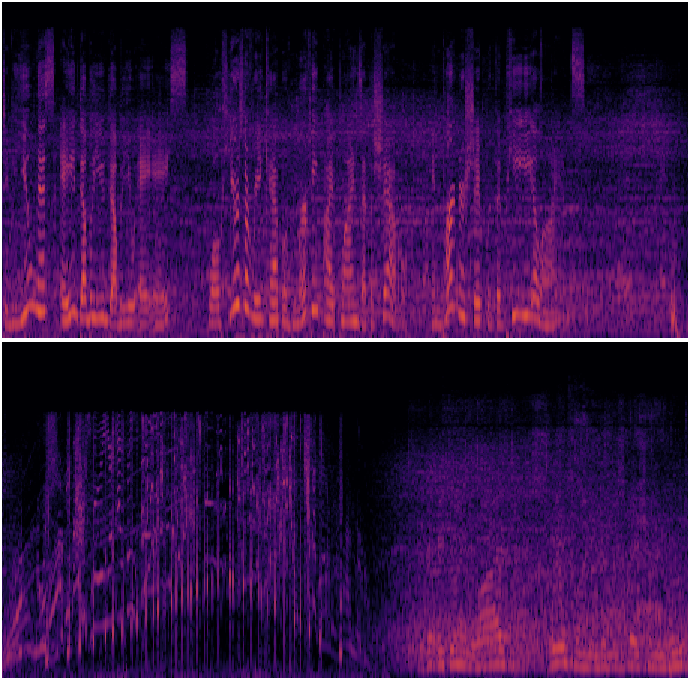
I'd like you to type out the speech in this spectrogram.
Did you miss AWWA ACE? Well, here's a recap of Murphy Pipelines at the show in partnership with the PE Alliance. We're going to be doing a live swage lining demonstration in booth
